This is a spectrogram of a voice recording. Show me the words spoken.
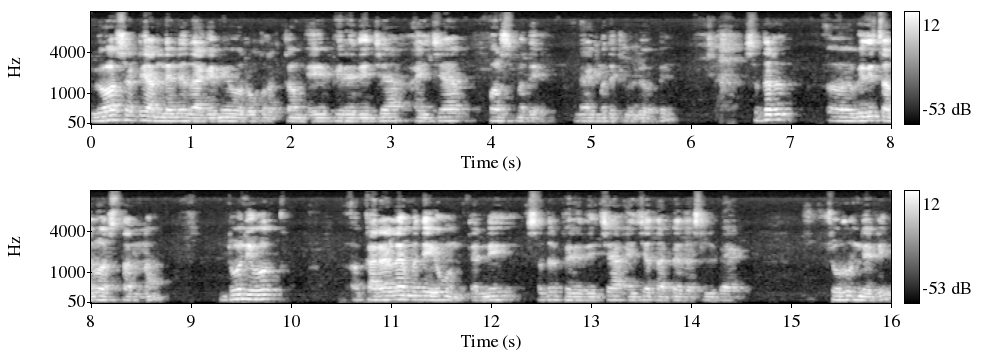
विवाहासाठी आणलेले दागिने व रोख रक्कम हे फिर्यादींच्या आईच्या पर्समध्ये बॅगमध्ये ठेवले होते. सदर विधी चालू असताना दोन युवक कार्यालयामध्ये येऊन त्यांनी सदर फिर्यादीच्या आईच्या ताब्यात असलेली बॅग चोरून नेली.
